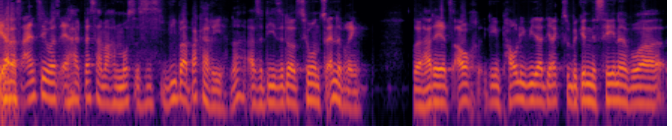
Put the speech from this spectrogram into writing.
Ja, das Einzige, was er halt besser machen muss, ist es wie bei Bakary, ne? Also die Situation zu Ende bringen. So, er hatte jetzt auch gegen Pauli wieder direkt zu Beginn eine Szene, wo er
